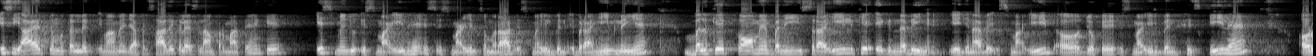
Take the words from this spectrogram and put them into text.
इसी आयत के मतलब इमाम जाफ़र सदक फरमाते हैं कि इसमें जो इस्माइल है, इस इस्माइल से मुराद इस्माइल बिन इब्राहिम नहीं है, बल्कि कौम बनी इसराइल के एक नबी हैं। ये जनाब इस्माइल और जो कि इस्माइल बिन हिजकील हैं। और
